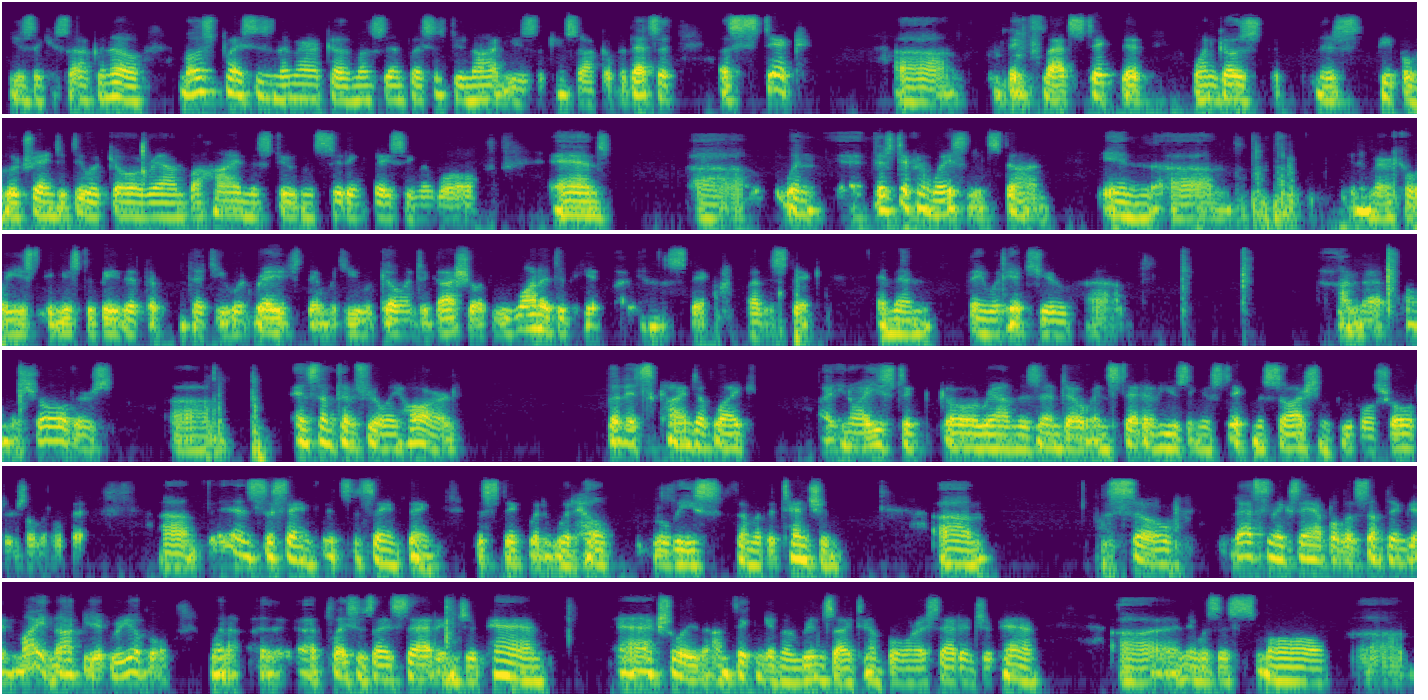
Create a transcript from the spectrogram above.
Use the Kyosaku. No, most places in America, most Zen places do not use the Kyosaku, but that's a, a stick, uh, big flat stick that one goes. There's people who are trained to do it go around behind the students sitting facing the wall, and uh, when there's different ways that it's done. In um, in America, we used, it used to be that the, that you would rage, then you would go into gasho if you wanted to be hit by, in the stick by the stick, and then they would hit you um, on the on the shoulders, um, and sometimes really hard. But it's kind of like, you know, I used to go around the zendo instead of using a stick, massaging people's shoulders a little bit. Um, it's the same. It's the same thing. The stick would would help release some of the tension. Um, so that's an example of something that might not be agreeable. When uh, uh, places I sat in Japan, actually, I'm thinking of a Rinzai temple where I sat in Japan, uh, and it was a small um,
